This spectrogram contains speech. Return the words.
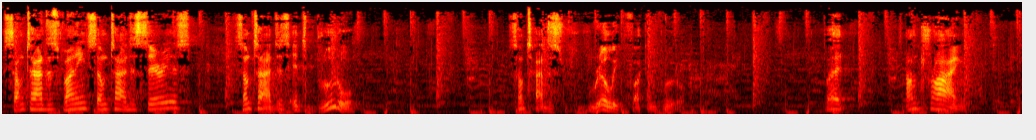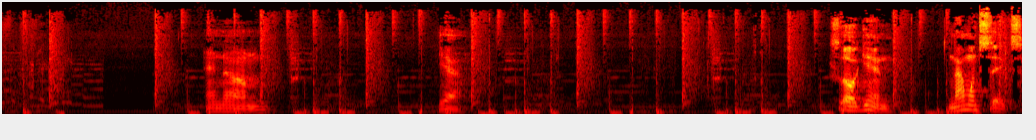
sometimes it's funny, sometimes it's serious, sometimes it's, it's brutal. Sometimes it's really fucking brutal. But I'm trying. And, um, yeah. So again, 916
